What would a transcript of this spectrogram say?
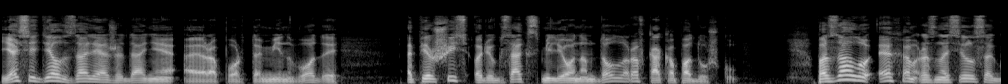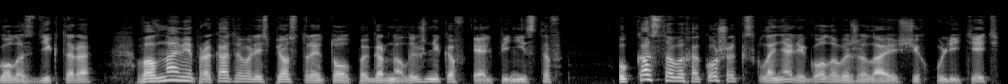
Я сидел в зале ожидания аэропорта Минводы, опершись о рюкзак с миллионом долларов, как о подушку. По залу эхом разносился голос диктора, волнами прокатывались пестрые толпы горнолыжников и альпинистов, у кастовых окошек склоняли головы желающих улететь,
